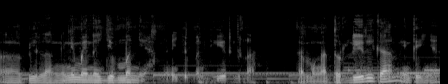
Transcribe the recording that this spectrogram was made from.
uh, bilang ini manajemen ya manajemen diri lah. Kita mengatur diri kan intinya.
